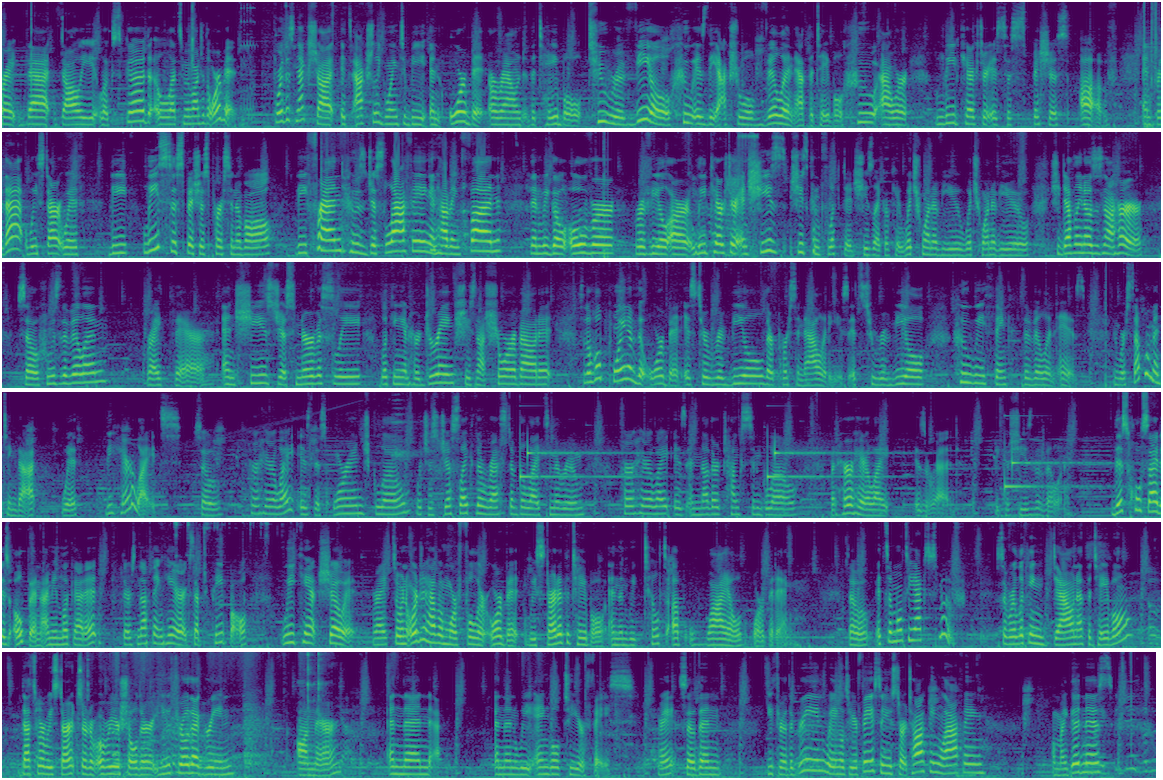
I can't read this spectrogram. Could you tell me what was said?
Right, that dolly looks good. Let's move on to the orbit. For this next shot, it's actually going to be an orbit around the table to reveal who is the actual villain at the table, who our lead character is suspicious of. And for that, we start with the least suspicious person of all, the friend who's just laughing and having fun. Then we go over reveal our lead character and she's she's conflicted. She's like okay which one of you which one of you? She definitely knows it's not her. So who's the villain? Right there. And she's just nervously looking in her drink. She's not sure about it. So the whole point of the orbit is to reveal their personalities. It's to reveal who we think the villain is. And we're supplementing that with the hair lights. So her hair light is this orange glow, which is just like the rest of the lights in the room. Her hair light is another tungsten glow, but her hair light is red because she's the villain. This whole side is open. I mean, look at it. There's nothing here except people. We can't show it, right? So in order to have a more fuller orbit, we start at the table and then we tilt up while orbiting. So it's a multi-axis move. So we're looking down at the table. That's where we start, sort of over your shoulder. You throw that green on there, and then and then we angle to your face, right? So then you throw the green, we angle to your face, so you start talking, laughing. Oh my goodness.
